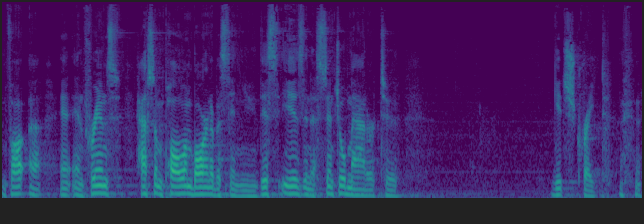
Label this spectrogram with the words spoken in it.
And, uh, and, and friends, have some Paul and Barnabas in you. This is an essential matter to get straight.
